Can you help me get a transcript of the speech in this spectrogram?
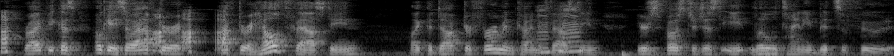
up. Right? Because okay, so after after a health fasting, like the Dr. Fuhrman kind of Mhm. fasting, you're supposed to just eat little tiny bits of food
